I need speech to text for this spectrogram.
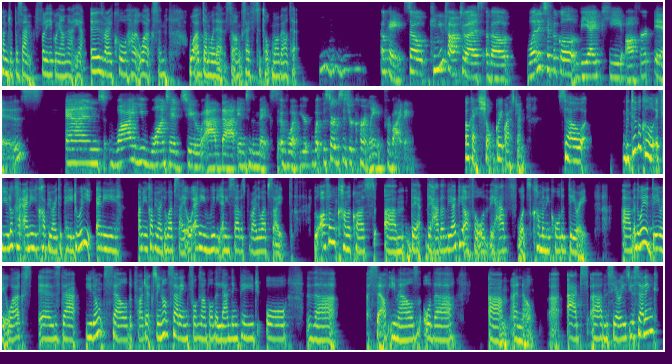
100% fully agree on that. Yeah, it is very cool how it works and what I've done with it. So I'm excited to talk more about it. Mm-hmm. Okay, so can you talk to us about what a typical VIP offer is? And why you wanted to add that into the mix of what you're what the services you're currently providing. Okay sure. Great question. So the typical if you look at any copywriter page or really any i mean copywriter website or any really any service provider website you'll often come across um, they, they have a vip offer or they have what's commonly called a day rate um, and the way a day rate works is that you don't sell the project. So you're not selling, for example, the landing page or the set of emails or the, um, I don't know, uh, ads um, series. You're selling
